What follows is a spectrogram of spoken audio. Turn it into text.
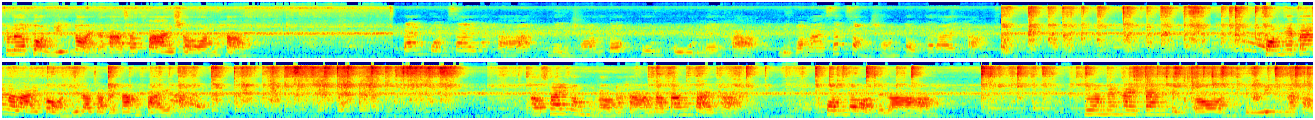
เกลือป่นนิดหน่อยนะคะ สักปลายช้อนค่ะ แป้งกวนไส้นะคะ 1 ช้อนโต๊ะพูนๆเลยค่ะ หรือประมาณสัก 2 ช้อนโต๊ะก็ได้ค่ะ คนให้แป้งละลายก่อนที่เราจะไปตั้งไฟค่ะ เอาไส้นมของเรานะคะ มาตั้งไฟค่ะ คนตลอดเวลา เพื่อไม่ให้แป้งเป็นก้อนเป็นริ่มนะคะ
